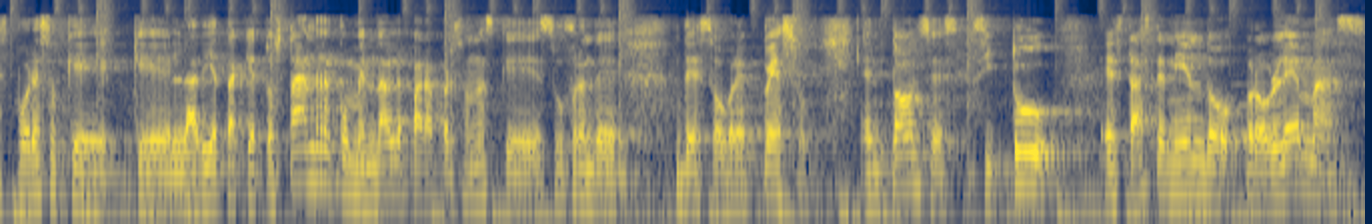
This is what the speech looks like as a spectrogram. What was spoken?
Es por eso que, la dieta keto es tan recomendable para personas que sufren de, de sobrepeso. Entonces, si tú estás teniendo problemas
